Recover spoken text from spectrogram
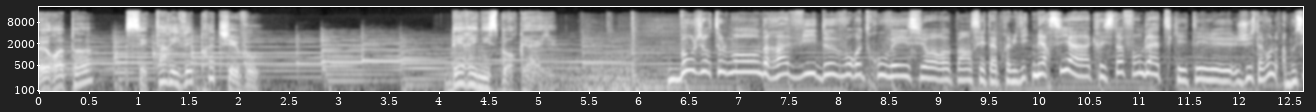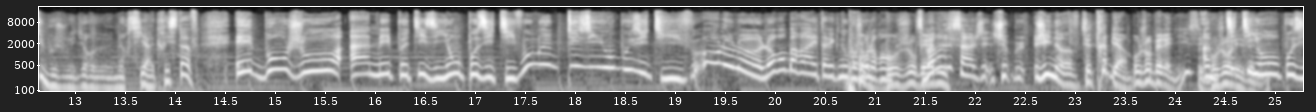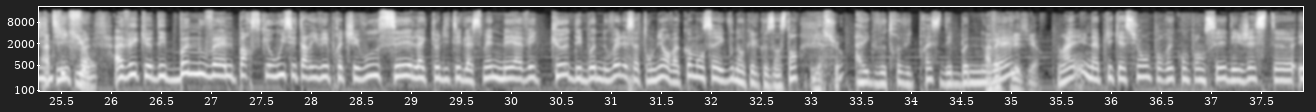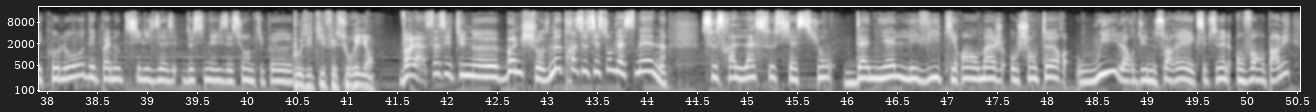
Europe 1, c'est arrivé près de chez vous. Bérénice Bourgueil. Bonjour tout le monde, ravi de vous retrouver sur Europe 1 cet après-midi. Merci à Christophe Ondelat qui était juste avant. Ah bah si, je voulais dire euh, merci à Christophe. Et bonjour à mes petits ions positifs. Oh mes petits ions positifs. Oh Laurent Barra est avec nous. Bonjour Laurent. Bonjour C'est pas mal Bérénice. ça, j'innove. C'est très bien. Bonjour Bérénice et Un bonjour petit ion positif petit avec des bonnes nouvelles parce que oui c'est arrivé près de chez vous, c'est l'actualité de la semaine mais avec que des bonnes nouvelles et ça tombe bien on va commencer avec vous dans quelques instants Bien sûr. avec votre revue de presse des bonnes nouvelles. Avec plaisir. Ouais, une application pour récompenser des gestes euh, écolos, des panneaux de, de signalisation un petit peu. Positif et souriant. Voilà, ça c'est une euh, bonne chose. Notre association de la semaine, ce sera l'association Daniel Lévy qui rend hommage au chanteur, oui, lors d'une soirée exceptionnelle, on va en parler,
